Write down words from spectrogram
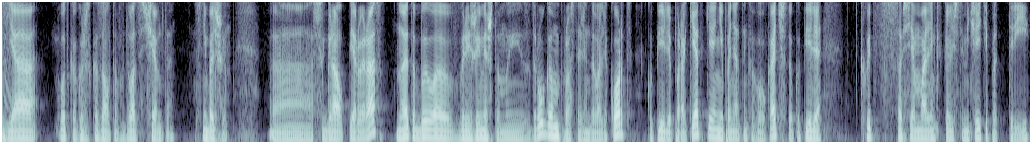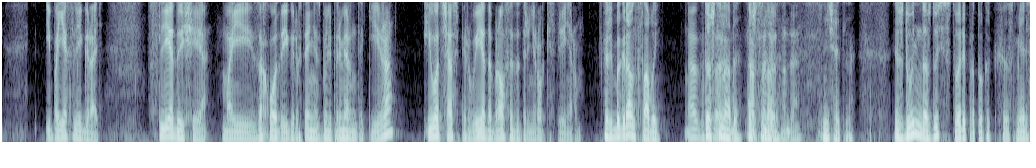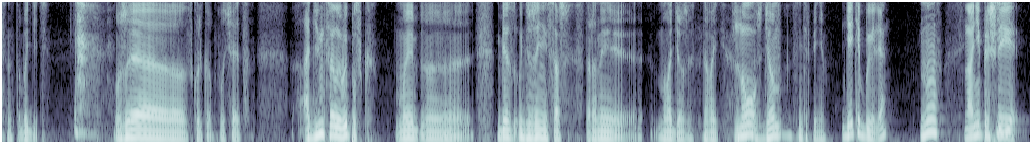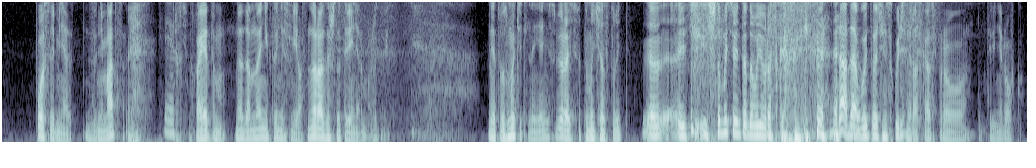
Я, вот как уже сказал, там в 20 с чем-то, с небольшим, э, сыграл первый раз, но это было в режиме, что мы с другом просто арендовали корт, купили по ракетке, непонятно какого качества, купили какое-то совсем маленькое количество мячей, типа три, и поехали играть. Следующее мои заходы игры в теннис были примерно такие же. И вот сейчас впервые я добрался до тренировки с тренером. Скажи, бэкграунд слабый. Это, то, что надо. То, абсолютно, что надо. да. Замечательно. Я жду, не дождусь истории про то, как смеялись над тобой дети. Уже э, сколько получается? Один целый выпуск Мы э, без унижений, Саш, со стороны молодежи. Давайте ну, ждем с нетерпением. Дети были. Ну. Но они пришли и... после меня заниматься. Эх. Поэтому надо мной никто не смеялся. Ну, разве что тренер, может быть. Нет, возмутительно. Я не собираюсь в этом участвовать. Э, э, и что мы сегодня тогда будем рассказывать? Да, да, будет очень скучный рассказ про тренировку.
